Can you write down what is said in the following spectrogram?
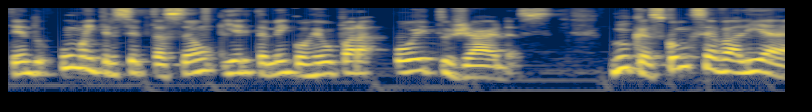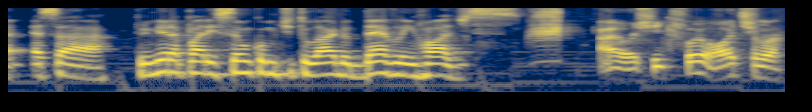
tendo uma interceptação e ele também correu para 8 jardas. Lucas, como que você avalia essa primeira aparição como titular do Devlin Hodges? Ah, eu achei que foi ótima.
